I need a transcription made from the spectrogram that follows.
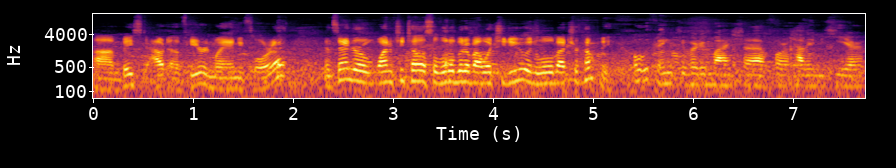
um, based out of here in Miami, Florida. And Sandra, why don't you tell us a little bit about what you do and a little about your company? Oh, thank you very much uh, for having me here.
